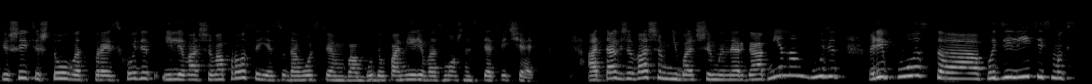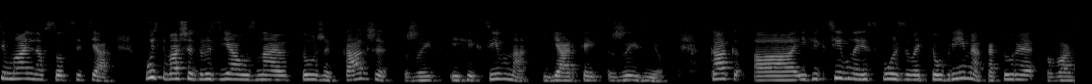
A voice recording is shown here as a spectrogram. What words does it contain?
пишите, что у вас происходит или ваши вопросы, я с удовольствием вам буду по мере возможности отвечать а также вашим небольшим энергообменом будет репост. А, поделитесь максимально в соцсетях. Пусть ваши друзья узнают тоже, как же жить эффективно, яркой жизнью, как а, эффективно использовать то время, которое вас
